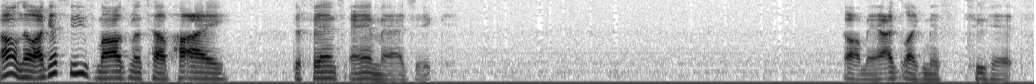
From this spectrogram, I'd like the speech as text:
I don't know. I guess these mobs must have high defense and magic. Oh man, I'd like miss two hits.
